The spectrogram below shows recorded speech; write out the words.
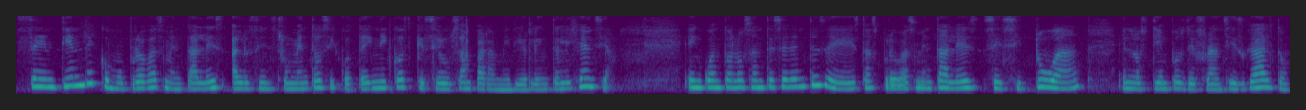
Se entiende como pruebas mentales a los instrumentos psicotécnicos que se usan para medir la inteligencia. En cuanto a los antecedentes de estas pruebas mentales, se sitúan en los tiempos de Francis Galton,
